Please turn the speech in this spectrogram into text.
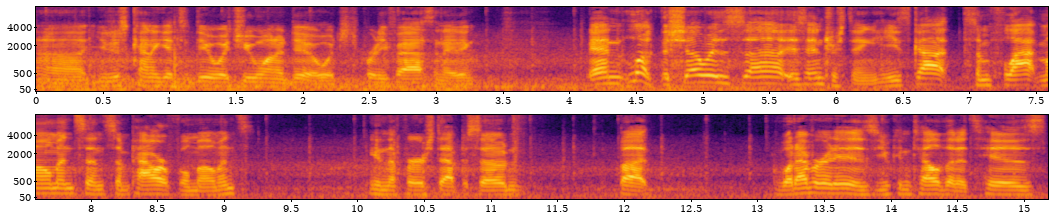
uh, you just kind of get to do what you want to do, which is pretty fascinating. And look, the show is uh, is interesting. He's got some flat moments and some powerful moments in the first episode, but whatever it is, you can tell that it's his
